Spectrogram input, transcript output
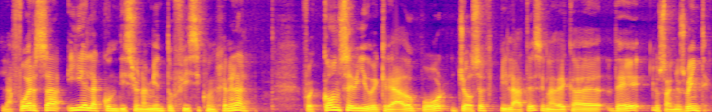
la fuerza y el acondicionamiento físico en general fue concebido y creado por Joseph Pilates en la década de los años 20.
